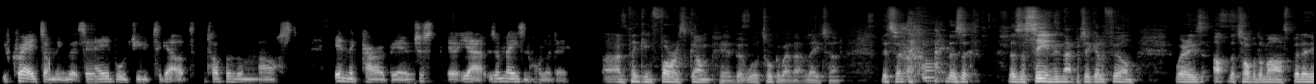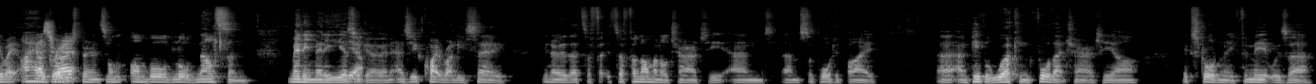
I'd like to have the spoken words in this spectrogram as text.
you've created something that's enabled you to get up to the top of a mast in the Caribbean. It was just, yeah, it was an amazing holiday. I'm thinking Forrest Gump here, but we'll talk about that later. Listen, there's a there's a scene in that particular film where he's up the top of the mast. But anyway, I had That's a great right. experience on, on board Lord Nelson many many years yeah. ago, and as you quite rightly say, you know that's a it's a phenomenal charity and um, supported by uh, and people working for that charity are extraordinary. For me, it was a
